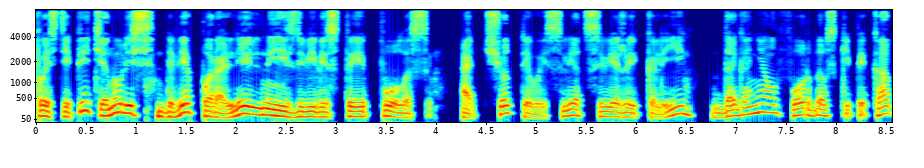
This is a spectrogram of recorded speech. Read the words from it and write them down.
По степи тянулись две параллельные извилистые полосы. Отчетливый след свежей колеи догонял фордовский пикап,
